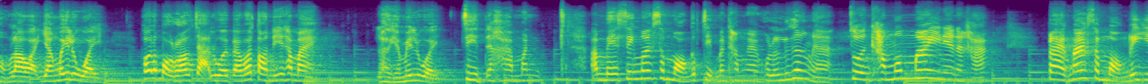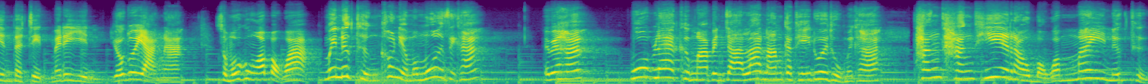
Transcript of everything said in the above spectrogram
ของเราอะยังไม่รวย เพราะเราบอกเราจะรวยแปลว่าตอนนี้ทำไม เรายังไม่รวย จิตนะคะมัน Amazing มากสมองกับจิตมันทำงานคนละเรื่องนะ ส่วนคำว่าไม่เนี่ยนะคะ แปลกมากสมองได้ยินแต่จิตไม่ได้ยิน ยกตัวอย่างนะ สมมุติคุณง้อบอกว่า ไม่นึกถึงข้าวเหนียวมะม่วงสิคะ เห็นไหมคะ วูบแรกคือมาเป็นจานราดน้ำกะทิด้วยถูกไหมคะ ทั้งทั้งที่เราบอกว่าไม่นึกถึง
